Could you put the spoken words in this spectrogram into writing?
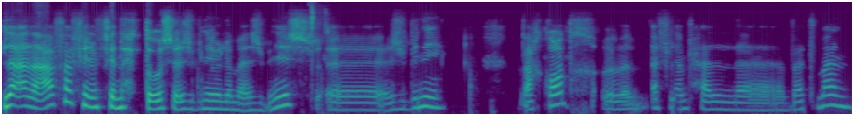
لا أنا عارفة فين فين نحطو واش عجبني ولا ما عجبنيش؟ آه عجبني. باغ كونطخ أفلام بحال آه، باتمان.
